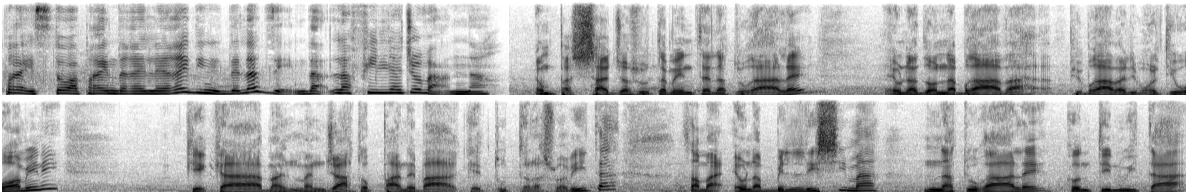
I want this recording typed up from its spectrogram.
Presto a prendere le redini dell'azienda la figlia Giovanna. È un passaggio assolutamente naturale, è una donna brava, più brava di molti uomini, che ha mangiato pane e barche tutta la sua vita, insomma è una bellissima, naturale continuità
